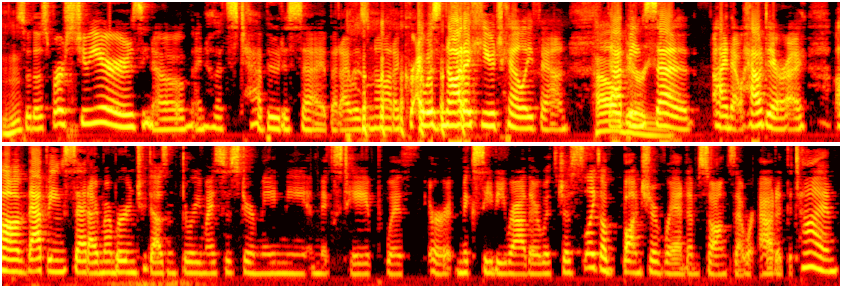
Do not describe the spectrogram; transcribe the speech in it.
Mm-hmm. So those first two years, you know, I know that's taboo to say, but I was not a I was not a huge Kelly fan. How that being you. said, I know, how dare I? Um, that being said, I remember in 2003 my sister made me a mixtape with or mix CD rather with just like a bunch of random songs that were out at the time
